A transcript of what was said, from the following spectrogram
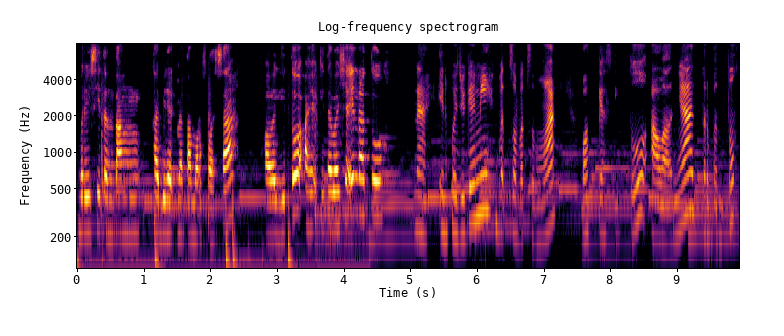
berisi tentang Kabinet Metamorfosa. Kalau gitu, ayo kita bacain Ratu. Nah, info juga nih buat sobat semua, podcast itu awalnya terbentuk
